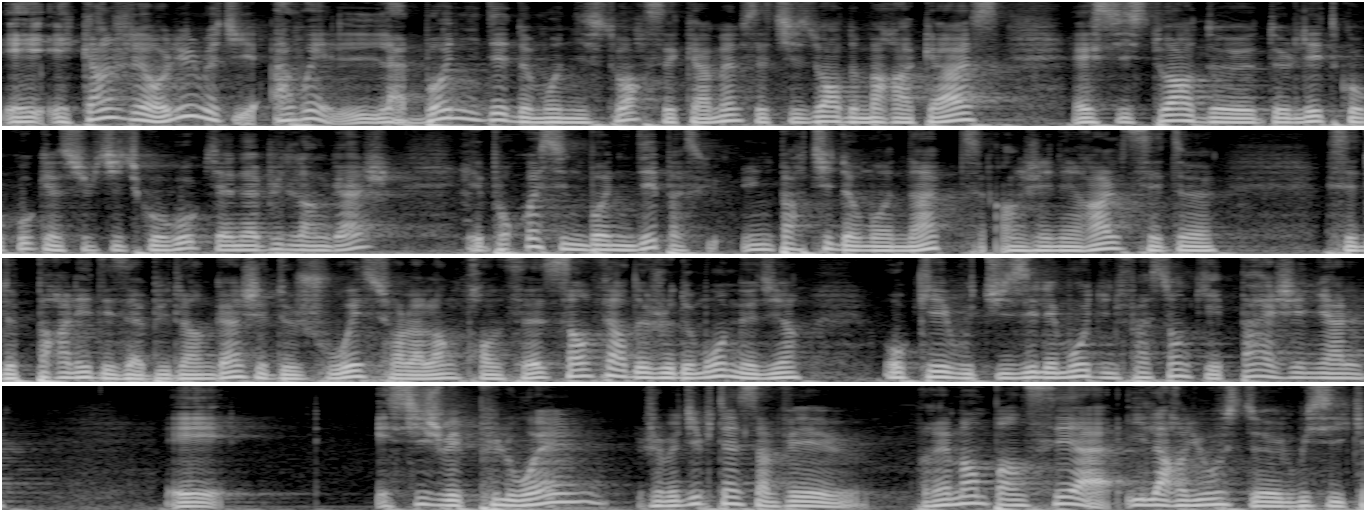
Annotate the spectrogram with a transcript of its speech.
Et, et quand je l'ai relu, je me dis, ah ouais, la bonne idée de mon histoire, c'est quand même cette histoire de maracas et cette histoire de, de lait de coco, qui est un substitut de coco, qui est un abus de langage. Et pourquoi c'est une bonne idée? Parce qu'une partie de mon acte, en général, c'est de, c'est de parler des abus de langage et de jouer sur la langue française sans faire de jeu de mots, me dire, ok, vous utilisez les mots d'une façon qui est pas géniale. Et, et si je vais plus loin, je me dis, putain, ça me fait vraiment penser à Hilarious de Louis C.K.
